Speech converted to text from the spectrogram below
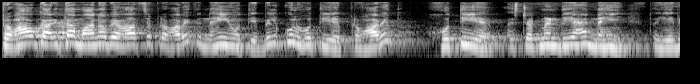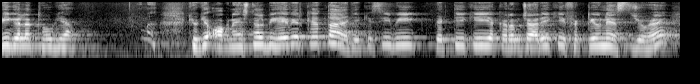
प्रभावकारिता मानव व्यवहार से प्रभावित नहीं होती। बिल्कुल होती है, प्रभावित होती है। स्टेटमेंट दिया है, नहीं। तो ये भी गलत हो गया। क्योंकि ऑर्गेनाइजेशनल बिहेवियर कहता है कि किसी भी व्यक्ति की या कर्मचारी की इफेक्टिवनेस जो है,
